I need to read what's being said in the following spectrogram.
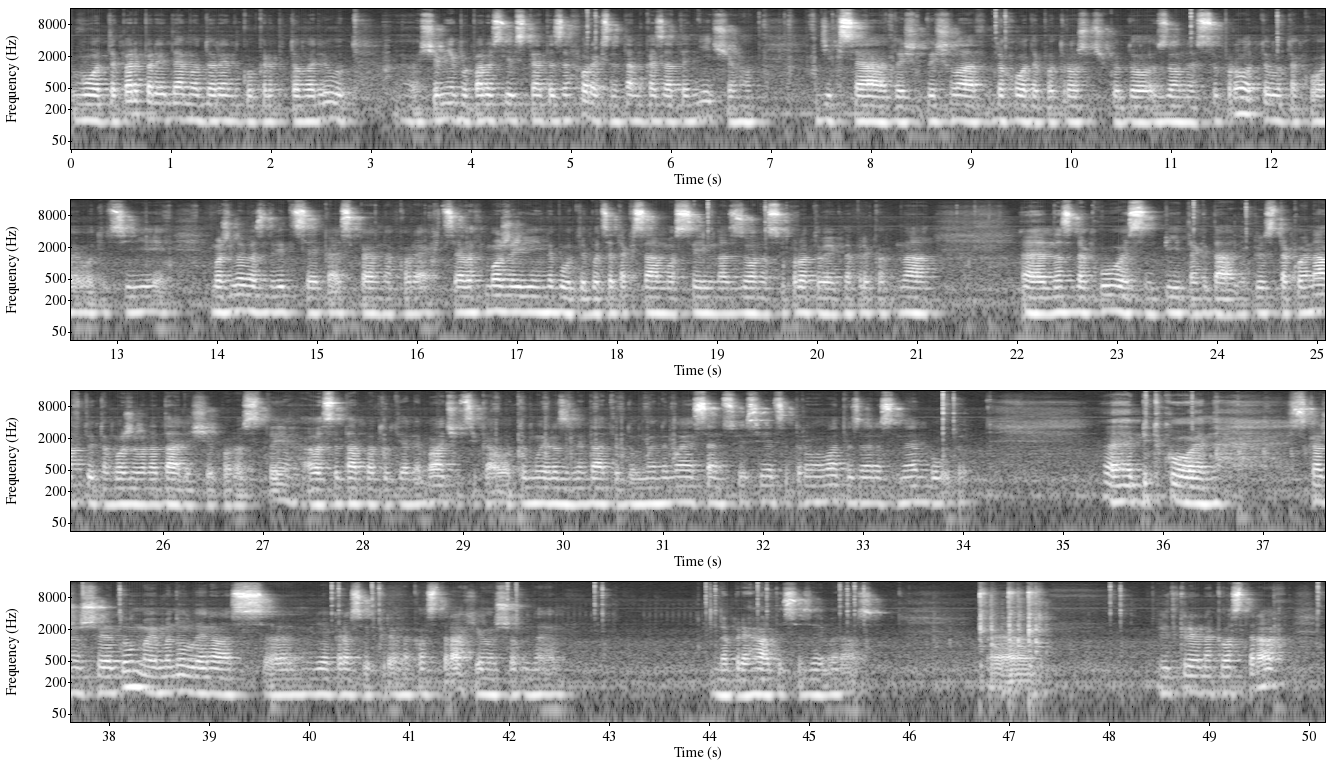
Вот, тепер перейдемо до ринку криптовалют. Е, Ще мені би пару слів сказати за Форекс, але там казати нічого. Дікся дійшла, доходить потрошечку до зони супротиву такої, от цієї. Можливо, звідси якась певна корекція, але може її не бути, бо це так само сильна зона супротиву, як, наприклад, на е, NASDAQ, S&P і так далі. Плюс такою нафтою, то може вона далі ще порости, але сетапа тут я не бачу, цікаво, тому і розглядати, думаю, немає сенсу, якщо я це торгувати зараз не буду. Е, Біткоін. Скажу, що я думаю, минулий раз е, я якраз відкрив на кластерах його, щоб не напрягатися зайвий раз. Е, відкрив на кластерах.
